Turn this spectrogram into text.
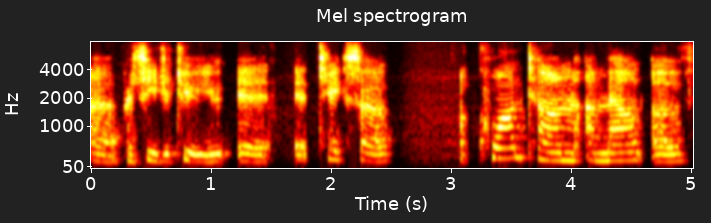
uh, procedure too. You, it, it takes a, a quantum amount of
